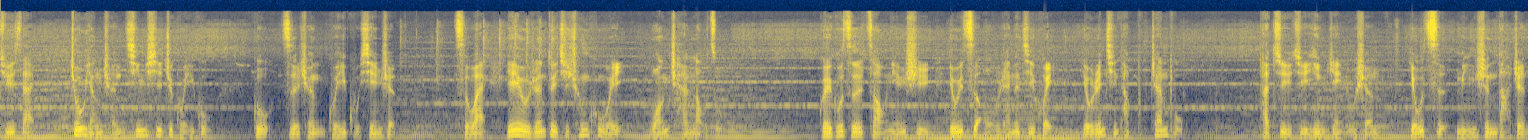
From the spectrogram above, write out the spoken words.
居在周阳城清溪之鬼谷，故自称鬼谷先生。此外，也有人对其称呼为王禅老祖。鬼谷子早年时有一次偶然的机会，有人请他占卜，他句句应验如神，由此名声大振。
